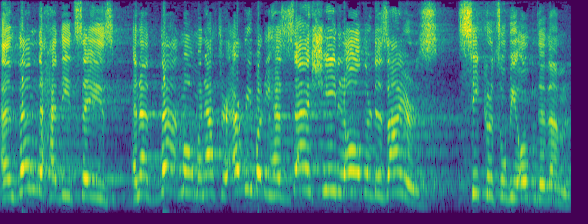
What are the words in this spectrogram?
And then the hadith says, and at that moment, after everybody has satiated all their desires, secrets will be open to them.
